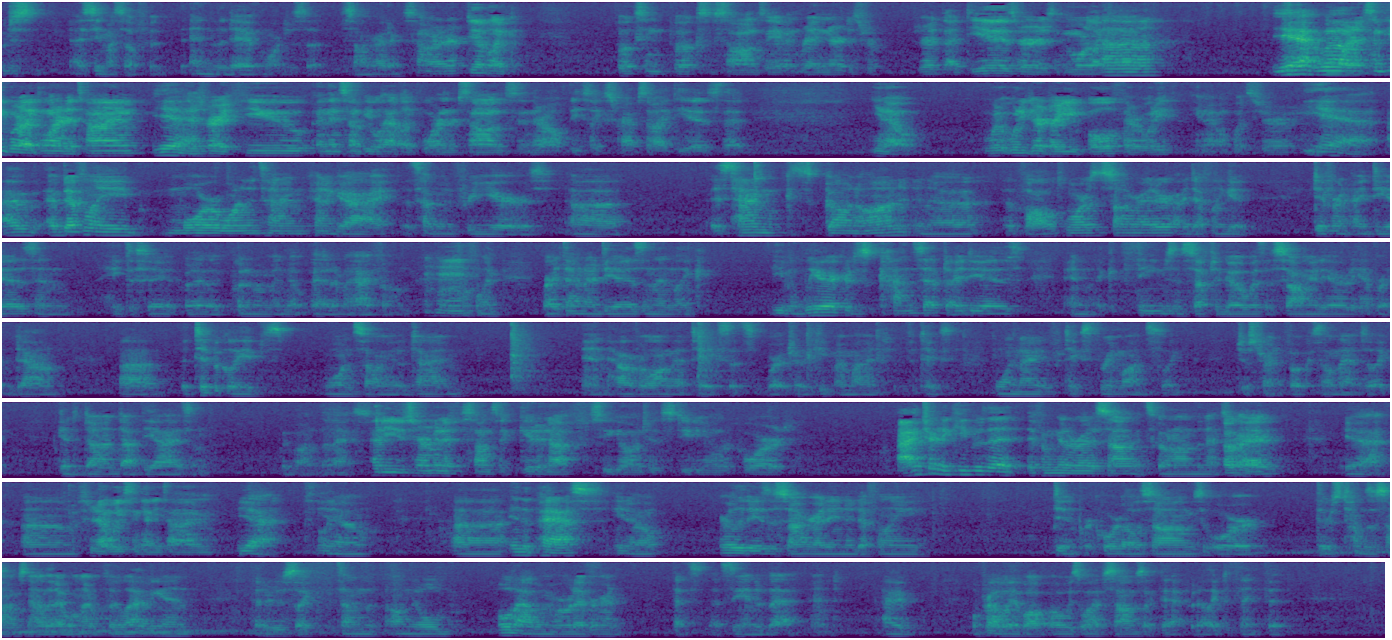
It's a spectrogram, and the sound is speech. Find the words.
we just I see myself at the end of the day of more just a songwriter. Songwriter. Do you have like books and books of songs that you haven't written, or just re- read the ideas, or is it more like? Uh, yeah, well, at- some people are like one at a time. yeah, There's very few, and then some people have like 400 songs, and they're all these like scraps of ideas that, you know, what, what are, you, are you both, or what do you, you know, what's your, yeah. I've I've definitely more one at a time kind of guy. That's how I've been for years. Uh, as time's gone on and uh, evolved more as a songwriter, I definitely get different ideas and hate to say it, but I like put them in my notepad on my iPhone. mm-hmm. like write down ideas and then like even lyric or just concept ideas and like themes and stuff to go with a song idea I already have written down. Uh, but typically it's one song at a time, and however long that takes, that's where I try to keep my mind. If it takes one night, if it takes three months, like just trying to focus on that to like get it done, dot the i's, and move on to the next. How do you determine if a song's like good enough to go into the studio and record? I try to keep it that if I'm gonna write a song, it's going on the next Okay. record. Yeah. Um, So you're not wasting any time. yeah. You know, uh, in the past, you know, early days of songwriting, I definitely didn't record all the songs, or there's tons of songs now that I will never play live again, that are just like it's on the on the old old album or whatever, and that's that's the end of that. And I will probably have al- always will have songs like that, but I like to think that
